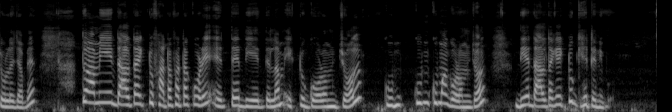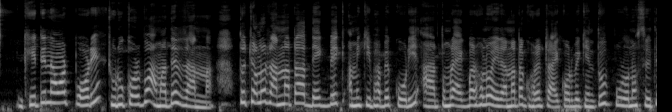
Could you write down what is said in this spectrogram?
চলে যাবে। তো আমি ডালটা একটু ফাটা ফাটা করে এতে দিয়ে দিলাম একটু গরম জল, কুম, কুমকুমা গরম জল, দিয়ে ডালটাকে একটু ঘেটে নিব। ঘেটে নেওয়ার পরে শুরু করব আমাদের রান্না। তো চলো রান্নাটা দেখবে আমি কীভাবে করি, আর তোমরা একবার হলেও এই রান্নাটা ঘরে ট্রাই করবে কিন্তু পুরনো স্মৃতি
